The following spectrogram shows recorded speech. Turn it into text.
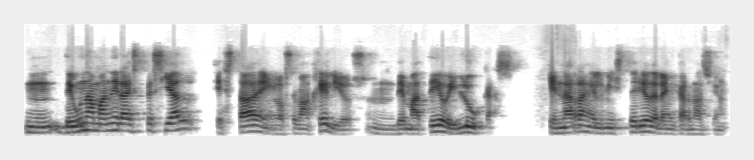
Mm, de una manera especial está en los Evangelios mm, de Mateo y Lucas, que narran el misterio de la encarnación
